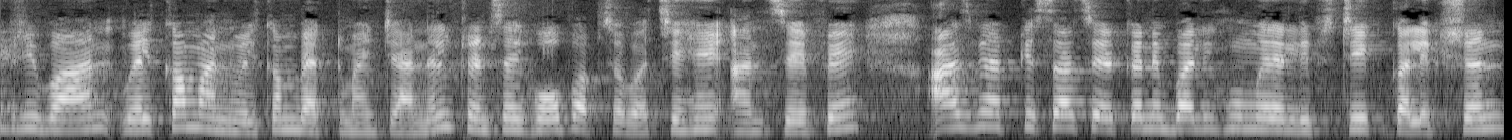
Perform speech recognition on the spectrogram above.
Everyone welcome and welcome back to my channel friends I hope आप सब अच्छे हैं एंड सेफ़ हैं. आज मैं आपके साथ शेयर करने वाली हूँ मेरा lipstick collection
